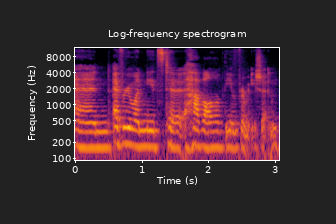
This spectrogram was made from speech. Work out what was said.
and everyone needs to have all of the information.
